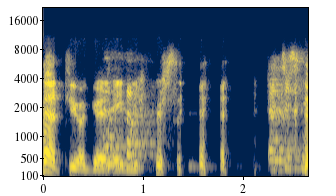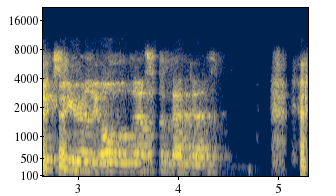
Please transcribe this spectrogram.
to a good eight years. That just makes me really old. That's what that does.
